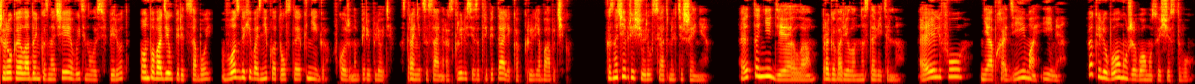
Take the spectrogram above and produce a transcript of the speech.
Широкая ладонь казначея вытянулась вперед, он поводил перед собой, в воздухе возникла толстая книга в кожаном переплете. Страницы сами раскрылись и затрепетали, как крылья бабочек. Казначей прищурился от мельтешения. «Это не дело», — проговорил он наставительно. «Эльфу необходимо имя, как и любому живому существу».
